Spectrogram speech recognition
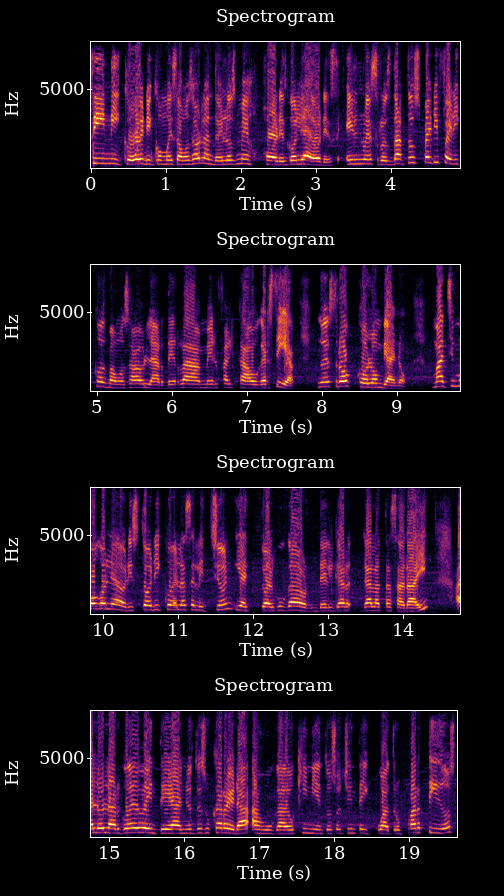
Sí, Nico, bueno, y como estamos hablando de los mejores goleadores, en nuestros datos periféricos vamos a hablar de Radamel Falcao García, nuestro colombiano, máximo goleador histórico de la selección y actual jugador del Galatasaray. A lo largo de 20 años de su carrera ha jugado 584 partidos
